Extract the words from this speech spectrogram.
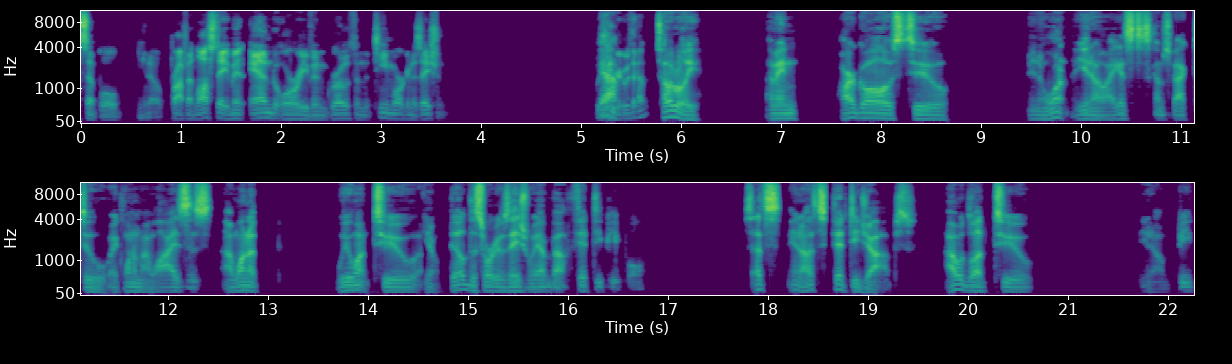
simple, you know, profit and loss statement and or even growth in the team organization. Would you Yeah. agree with that? Totally. I mean, our goal is to, you know, what, you know, I guess this comes back to like one of my whys is I want to, we want to, you know, build this organization. We have about 50 people. So that's, you know, that's 50 jobs. I would love to, you know, be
